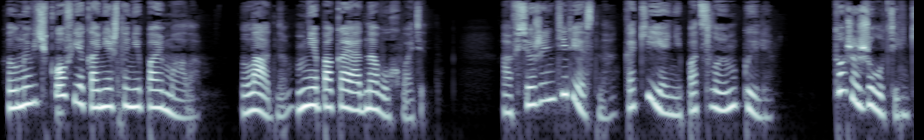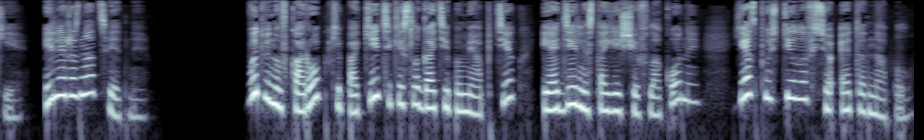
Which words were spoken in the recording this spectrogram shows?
Холмовичков я, конечно, не поймала. Ладно, мне пока и одного хватит. А все же интересно, какие они под слоем пыли? Тоже желтенькие или разноцветные? Выдвинув коробки, пакетики с логотипами аптек и отдельно стоящие флаконы, я спустила все это на пол.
